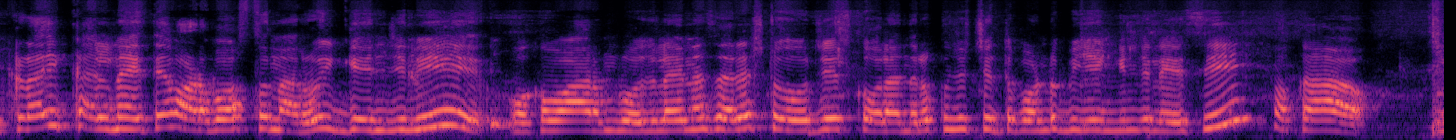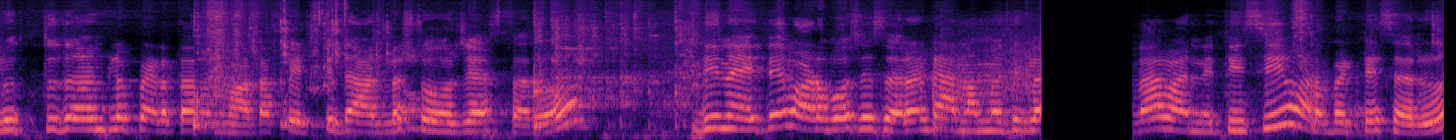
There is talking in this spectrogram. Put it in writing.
ఇక్కడ ఈ కలిని అయితే వడబోస్తున్నారు ఈ గంజిని ఒక వారం రోజులైనా సరే స్టోర్ చేసుకోవాలి. అందులో కొంచెం చింతపండు బియ్యం గింజలు వేసి ఒక లుత్తు దాంట్లో పెడతారు అనమాట పెట్టి దాంట్లో స్టోర్ చేస్తారు. దీని అయితే వడబోసేసారు. అంటే అన్నం మెతుకులు అవన్నీ తీసి వడబెట్టేశారు.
